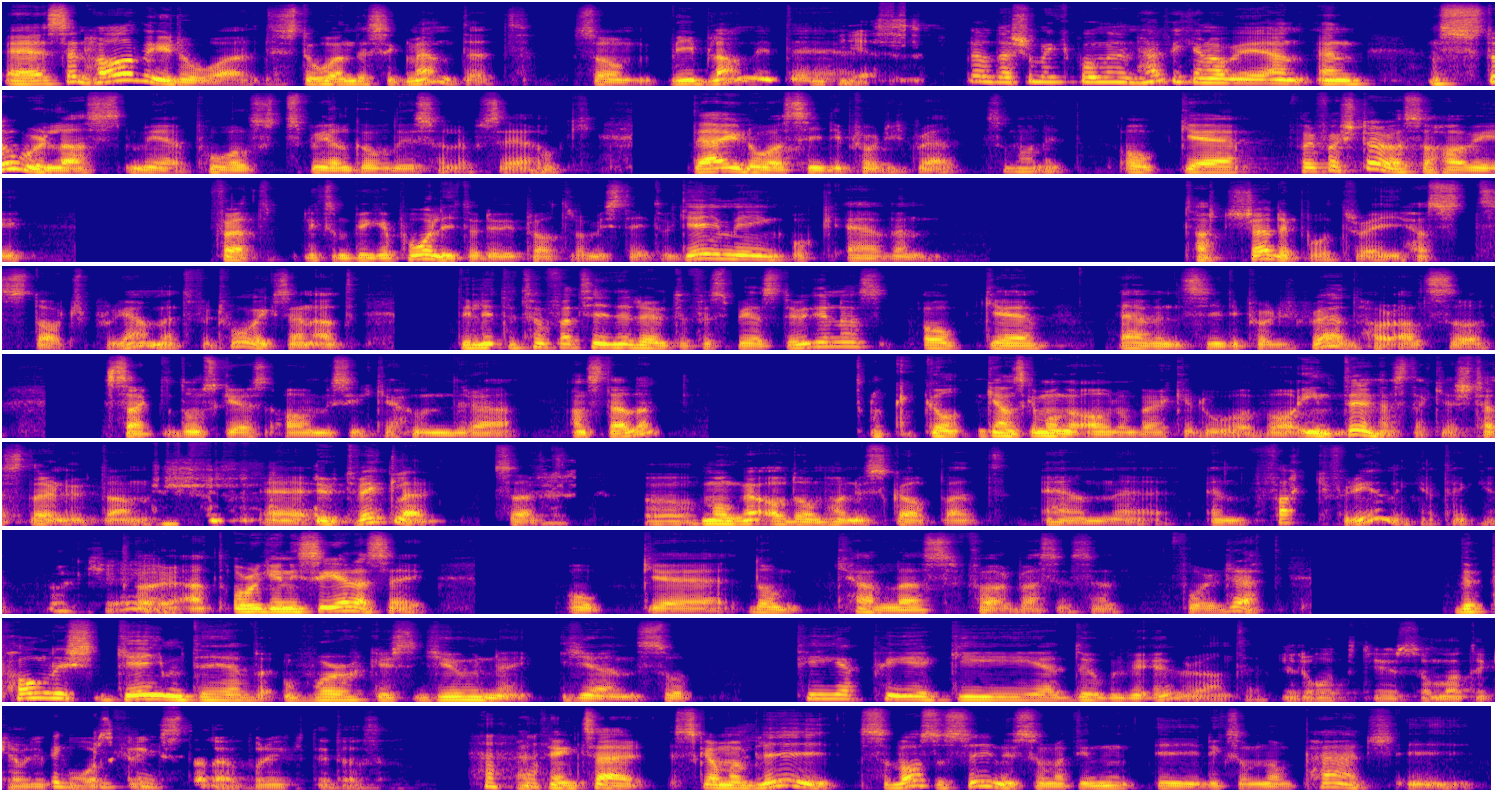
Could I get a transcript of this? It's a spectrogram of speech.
Eh, sen har vi ju då det stående segmentet som vi ibland inte Yes. nuddar så mycket på, men den här veckan har vi en, en, en stor last med polskt spelgodis, höll jag på att säga. Och det är ju då CD Projekt Red som vanligt. Och eh, för det första då så har vi, för att liksom bygga på lite av det vi pratade om i State of Gaming och även touchade på tror jag i höststartsprogrammet för två veckor sedan, att det är lite tuffa tider där ute för spelstudierna och eh, även CD Projekt Red har alltså sagt att de ska göra sig av med cirka 100 anställda. Och ga- ganska många av dem verkar då vara inte den här stackars testaren utan eh, utvecklare. Så att många av dem har nu skapat en, eh, en fackförening helt enkelt. Okej. För att organisera sig. Och eh, de kallas för, bara så jag får det rätt. The Polish Game Dev Workers Union. Så TPGWU antar jag. Det låter ju som att det kan bli polsk riksdag där på riktigt. Alltså. Jag tänkte så här, ska man bli så vara så cynisk som att i, i liksom någon patch i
